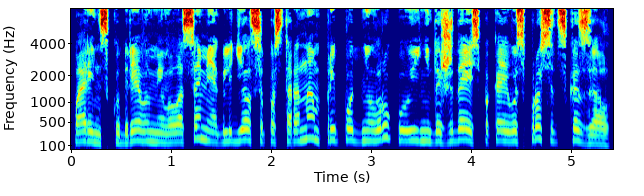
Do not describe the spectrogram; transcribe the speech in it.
Парень с кудрявыми волосами огляделся по сторонам, приподнял руку и, не дожидаясь, пока его спросят, сказал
